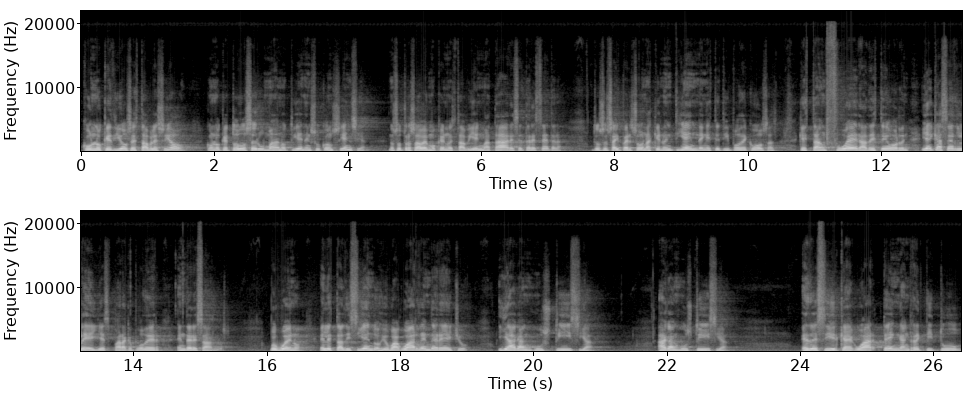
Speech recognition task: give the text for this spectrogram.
con lo que Dios estableció, con lo que todo ser humano tiene en su conciencia. Nosotros sabemos que no está bien matar, etcétera, etcétera. Entonces hay personas que no entienden este tipo de cosas, que están fuera de este orden y hay que hacer leyes para que poder enderezarlos. Pues bueno, Él está diciendo, Jehová, guarden derecho y hagan justicia. Hagan justicia. Es decir, que tengan rectitud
